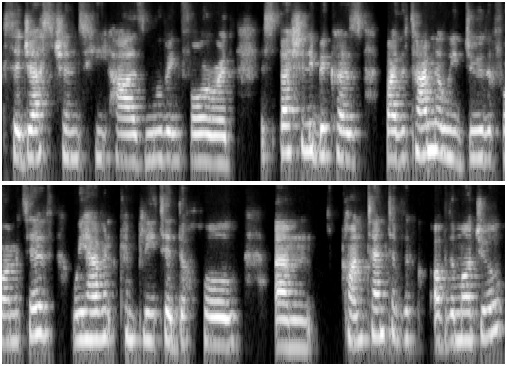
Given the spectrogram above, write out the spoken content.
Suggestions he has moving forward, especially because by the time that we do the formative, we haven't completed the whole um, content of the of the module.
